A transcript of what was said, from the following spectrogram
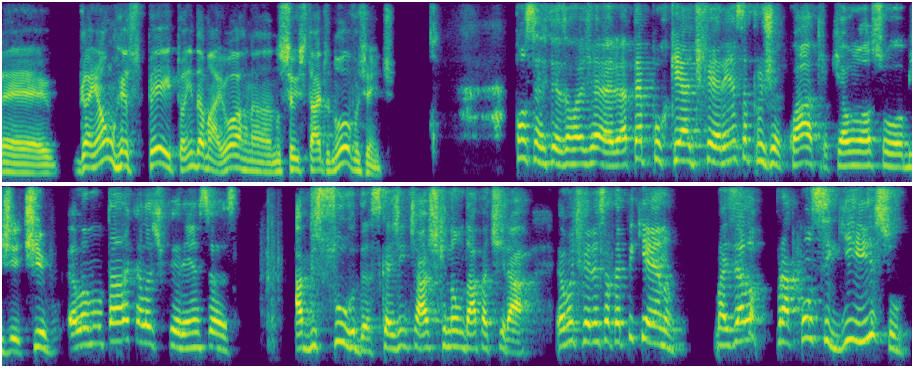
é, ganhar um respeito ainda maior na, no seu estádio novo, gente? Com certeza, Rogério. Até porque a diferença para o G4, que é o nosso objetivo, ela não está naquelas diferenças absurdas que a gente acha que não dá para tirar. É uma diferença até pequena. Mas ela, para conseguir isso,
